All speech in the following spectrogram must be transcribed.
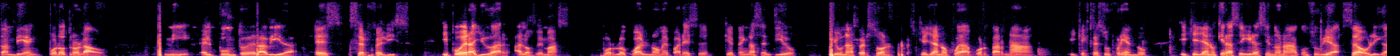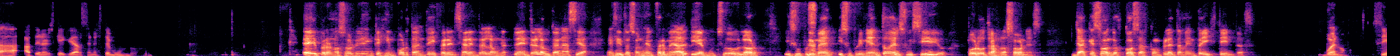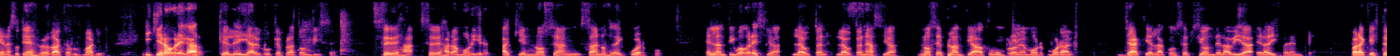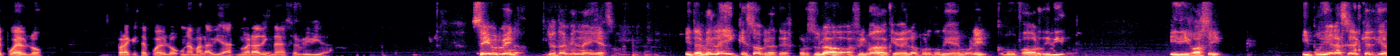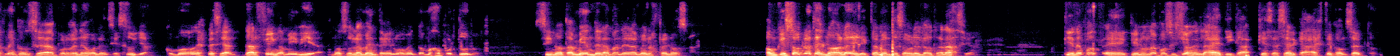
También, por otro lado, mí el punto de la vida es ser feliz y poder ayudar a los demás, por lo cual no me parece que tenga sentido que una persona que ya no pueda aportar nada y que esté sufriendo y que ya no quiera seguir haciendo nada con su vida sea obligada a tener que quedarse en este mundo. Ey, pero no se olviden que es importante diferenciar entre la, entre la eutanasia en situaciones de enfermedad y de mucho dolor y sufrimiento, y sufrimiento del suicidio por otras razones, ya que son dos cosas completamente distintas. Bueno, sí, en eso tienes verdad, Carlos Mario. Y quiero agregar que leí algo que Platón dice, se, deja, se dejará morir a quien no sean sanos del cuerpo. En la antigua Grecia, la, la eutanasia no se planteaba como un problema moral, ya que la concepción de la vida era diferente. Para que este pueblo, para que este pueblo, una mala vida no era digna de ser vivida. Sí, Urbina, yo también leí eso. Y también leí que Sócrates, por su lado, afirmaba que ve la oportunidad de morir como un favor divino. Y dijo así, y pudiera ser que el Dios me conceda por benevolencia suya, como don especial, dar fin a mi vida, no solamente en el momento más oportuno, sino también de la manera menos penosa. Aunque Sócrates no habla directamente sobre la eutanasia, tiene, eh, tiene una posición en la ética que se acerca a este concepto,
